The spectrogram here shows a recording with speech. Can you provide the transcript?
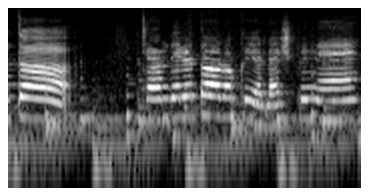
とう。チャンネル登録よろしくね。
